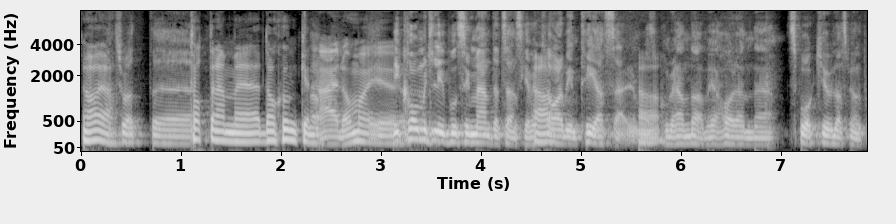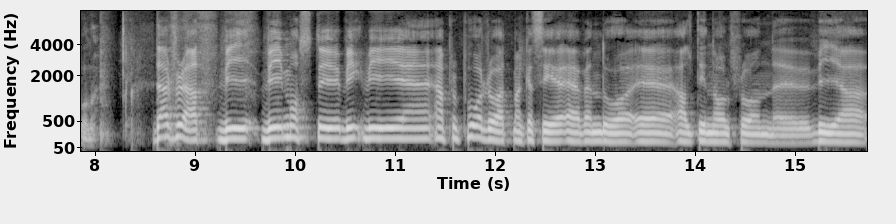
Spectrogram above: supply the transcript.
Ja, ja. Jag tror att... eh, Tottenham, eh, de sjunker nu. Nej, de har ju... Vi kommer till Liverpool-segmentet sen, ska vi Ja. klara min tes här. Vad som kommer hända. Men jag har en uh, spåkula som jag håller på med. Därför att vi, vi måste ju- vi, vi apropå då att man kan se även då eh, allt innehåll från eh, via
